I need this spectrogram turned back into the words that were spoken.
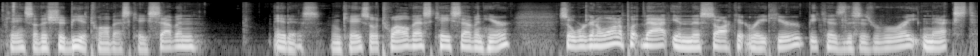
Okay, so this should be a 12SK7. It is. Okay, so 12SK7 here. So we're going to want to put that in this socket right here because this is right next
